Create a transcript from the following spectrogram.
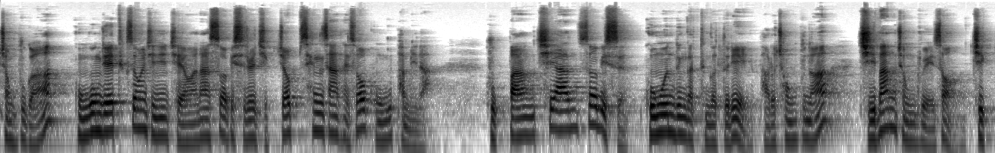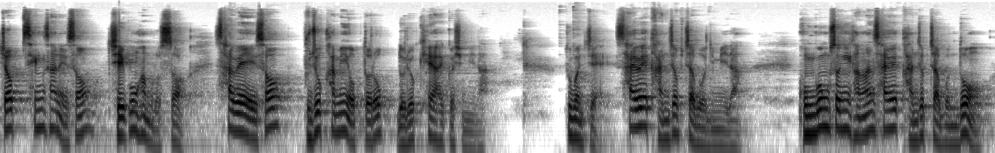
정부가 공공재의 특성을 지닌 재화나 서비스를 직접 생산해서 공급합니다. 국방, 치안, 서비스, 공원 등 같은 것들이 바로 정부나 지방 정부에서 직접 생산해서 제공함으로써 사회에서 부족함이 없도록 노력해야 할 것입니다. 두 번째, 사회 간접 자본입니다. 공공성이 강한 사회 간접 자본도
